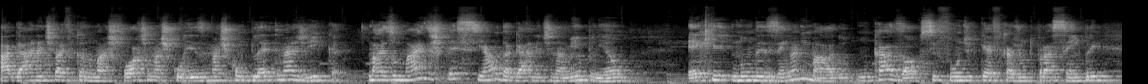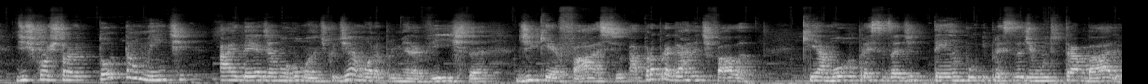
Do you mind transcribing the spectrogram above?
a Garnet vai ficando mais forte, mais coesa, mais completa e mais rica. Mas o mais especial da Garnet, na minha opinião, é que num desenho animado, um casal que se funde e quer ficar junto para sempre desconstrói totalmente a ideia de amor romântico, de amor à primeira vista, de que é fácil. A própria Garnet fala que amor precisa de tempo e precisa de muito trabalho.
